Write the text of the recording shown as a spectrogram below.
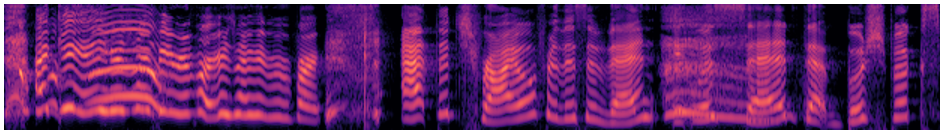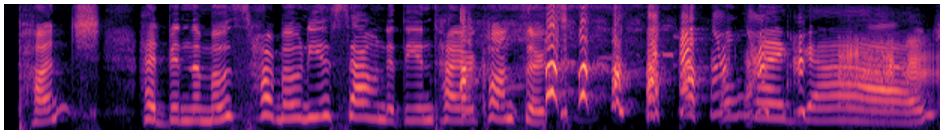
I can't. Here's my favorite part. Here's my favorite part. At the trial for this event, it was said that Buschbeck's punch had been the most harmonious sound at the entire concert. Oh my gosh.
